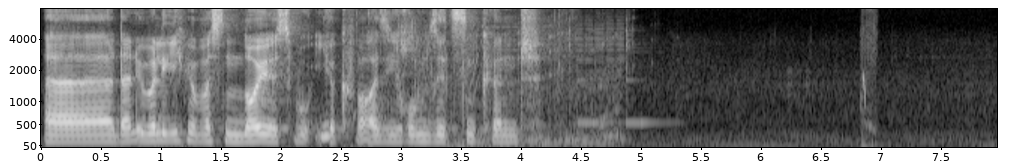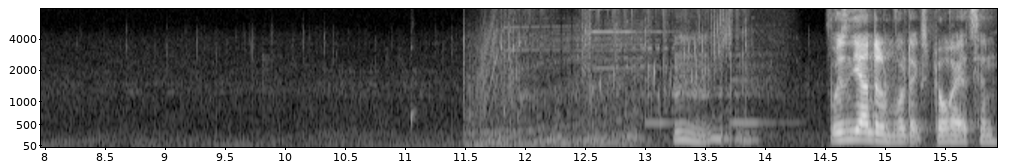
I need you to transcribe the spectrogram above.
Äh, dann überlege ich mir was Neues, wo ihr quasi rumsitzen könnt. Hm. Wo sind die anderen Vault Explorer jetzt hin?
